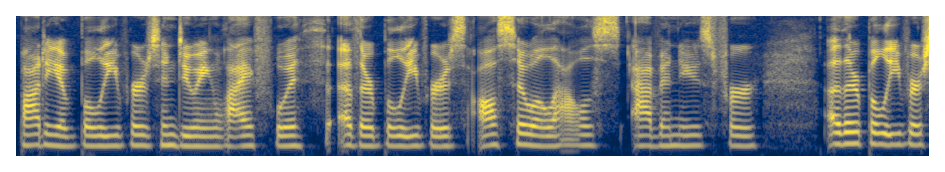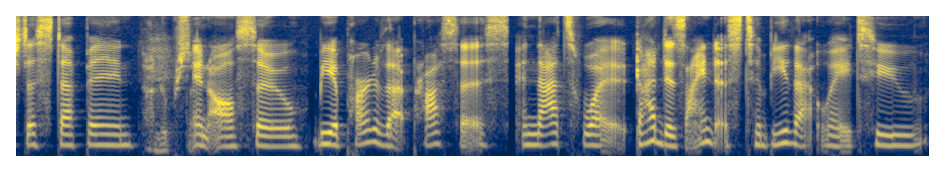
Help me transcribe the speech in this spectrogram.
body of believers and doing life with other believers also allows avenues for other believers to step in 100%. and also be a part of that process. And that's what God designed us to be that way to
